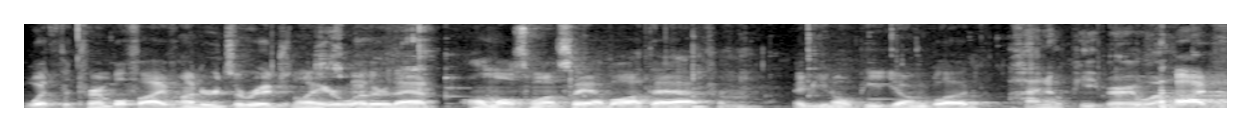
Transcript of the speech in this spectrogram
with the Trimble five hundreds originally, or whether that, almost want to say I bought that from, maybe you know Pete Youngblood. I know Pete very well. I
